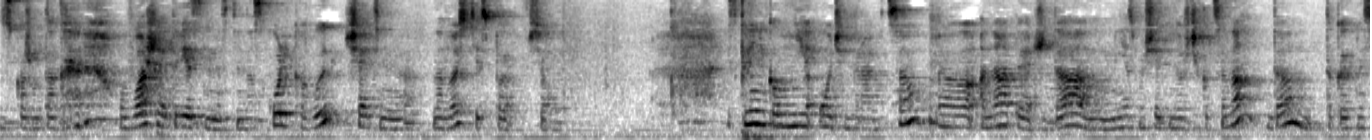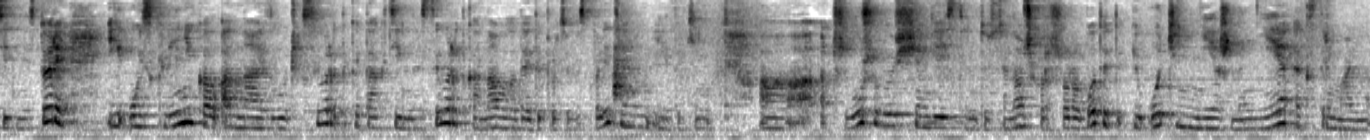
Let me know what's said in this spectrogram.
скажем так, в вашей ответственности, насколько вы тщательно наносите SPF. Все. Из Clinical мне очень нравится. Э, она, опять же, да, меня смущает немножечко цена, да, такая относительная история. И у из Clinical одна из лучших сывороток – это активная сыворотка. Она обладает и противовоспалительным, и таким а, отшелушивающим действием. То есть она очень хорошо работает и очень нежно, не экстремально.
